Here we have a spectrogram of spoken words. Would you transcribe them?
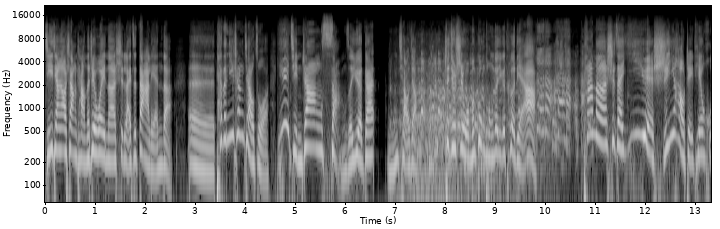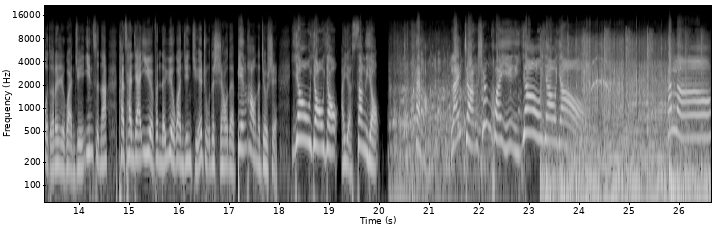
即将要上场的这位呢，是来自大连的，呃，他的昵称叫做“越紧张嗓子越干”。您瞧瞧，这就是我们共同的一个特点啊。他呢是在一月十一号这一天获得了日冠军，因此呢，他参加一月份的月冠军角逐的时候的编号呢就是幺幺幺。哎呀，三个幺，这太好了！来，掌声欢迎幺幺幺。Hello，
